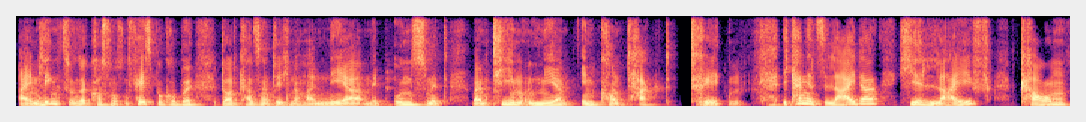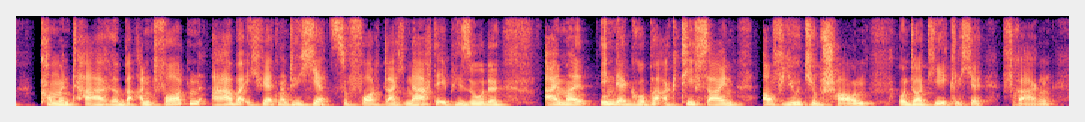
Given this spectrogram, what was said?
einen Link zu unserer kostenlosen Facebook-Gruppe. Dort kannst du natürlich nochmal näher mit uns, mit meinem Team und mir in Kontakt treten. Ich kann jetzt leider hier live kaum Kommentare beantworten, aber ich werde natürlich jetzt sofort gleich nach der Episode einmal in der Gruppe aktiv sein, auf YouTube schauen und dort jegliche Fragen beantworten.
